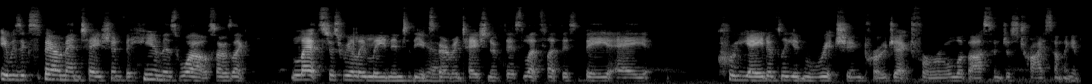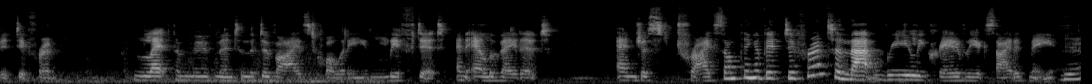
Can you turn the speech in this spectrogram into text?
It was experimentation for him as well. So I was like, let's just really lean into the Yeah. experimentation of this. Let's let this be a creatively enriching project for all of us and just try something a bit different. Let the movement and the devised quality lift it and elevate it and just try something a bit different. And that really creatively excited me. Yeah.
